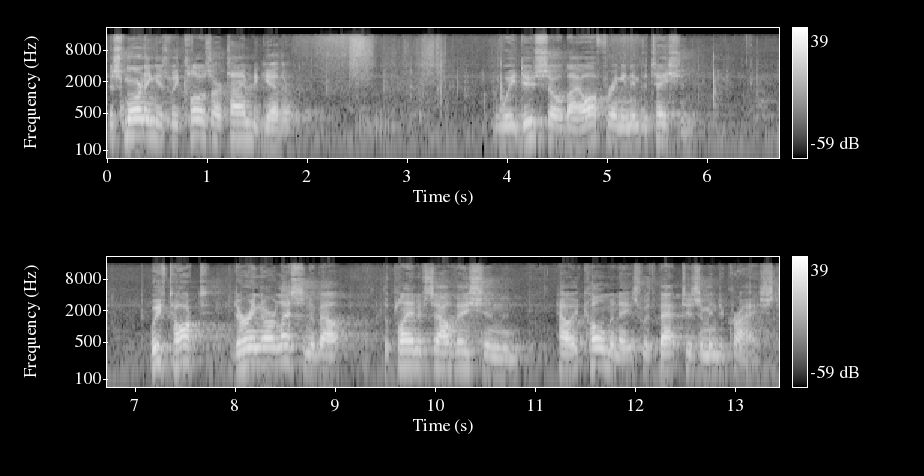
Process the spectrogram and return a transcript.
This morning, as we close our time together, we do so by offering an invitation. We've talked during our lesson about the plan of salvation and how it culminates with baptism into Christ.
